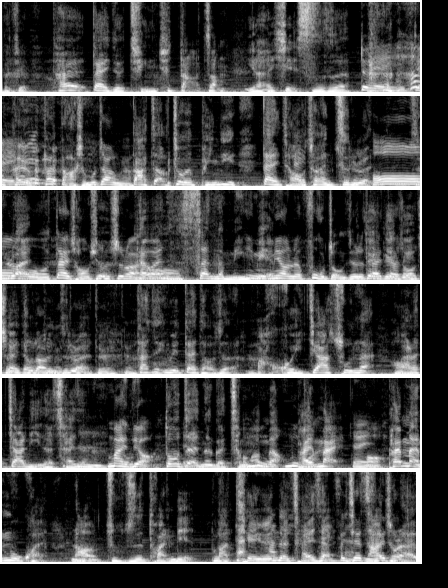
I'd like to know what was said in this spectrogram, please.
而且 他带着琴去打仗，也还写诗是。对对，还有他打什么仗呢？打仗就是平定代潮川之乱。哦，之乱代潮川之乱。台湾是三个民变庙的副总就是代潮川之乱。对对对，他是因为代潮川把毁家出难，把他家里的财产卖掉，都在那个城隍庙拍卖。对。拍卖募款，然后组织团练，把田园的财产这些拿出来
